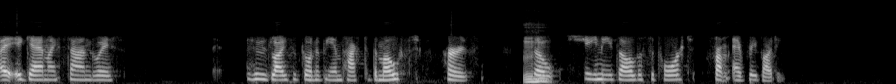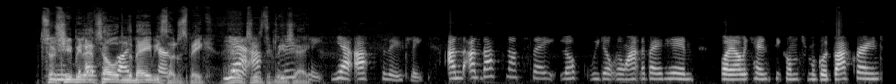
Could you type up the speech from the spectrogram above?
I, again, I stand with whose life is going to be impacted the most, hers. Mm-hmm. So she needs all the support from everybody. So He she'd be left holding the baby, so to speak. Yeah, to use the absolutely. Yeah, absolutely. And and that's not to say, look, we don't know anything about him. By all accounts, he comes from a good background,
